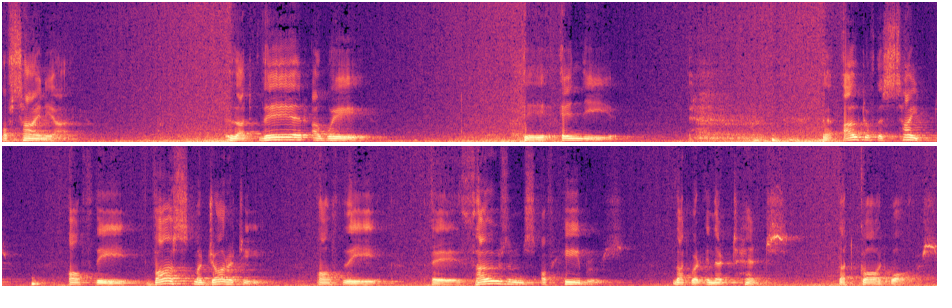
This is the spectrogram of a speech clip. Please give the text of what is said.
of Sinai, that there away in the uh, out of the sight of the vast majority of the uh, thousands of Hebrews that were in their tents, that God was.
